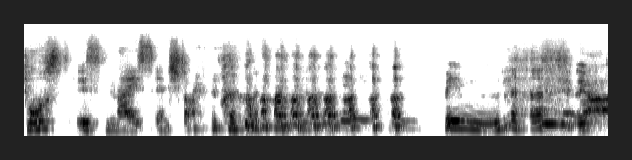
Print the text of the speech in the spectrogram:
Brust ist nice entstanden. Bin. ja,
